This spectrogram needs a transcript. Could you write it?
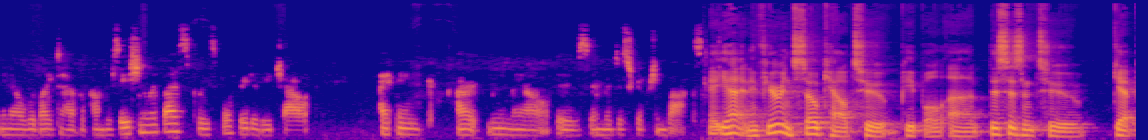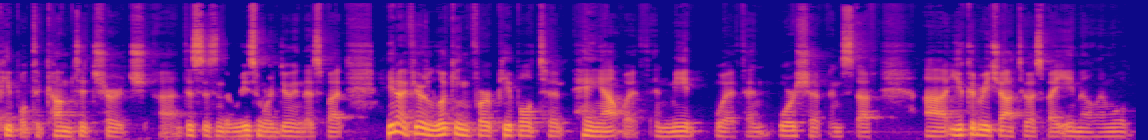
you know, would like to have a conversation with us, please feel free to reach out. I think our email is in the description box. Yeah, and if you're in SoCal too, people, uh, this isn't to get people to come to church. Uh, this isn't the reason we're doing this, but you know, if you're looking for people to hang out with and meet with and worship and stuff, uh, you could reach out to us by email, and we'll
